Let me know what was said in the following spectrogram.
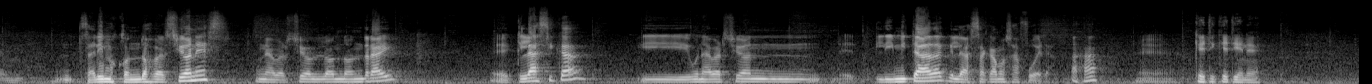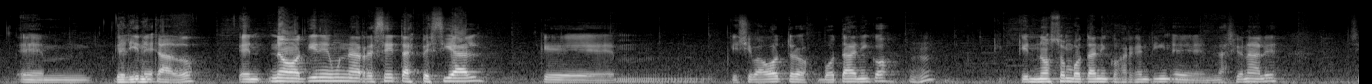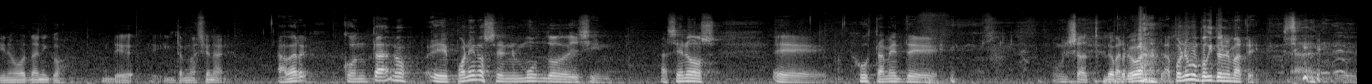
salimos con dos versiones. Una versión London Dry eh, clásica y una versión eh, limitada que la sacamos afuera. Ajá. Eh, ¿Qué, ti- qué tiene? em, tiene- Delimitado. En- no, tiene una receta especial que, mm, que lleva otros botánicos, que no son botánicos argentinos nacionales, sino botánicos de, internacionales. A ver, contanos, eh, ponenos en el mundo del gin. Hacenos eh, justamente. Un shot. Lo para-. Ponemos un poquito en el mate.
